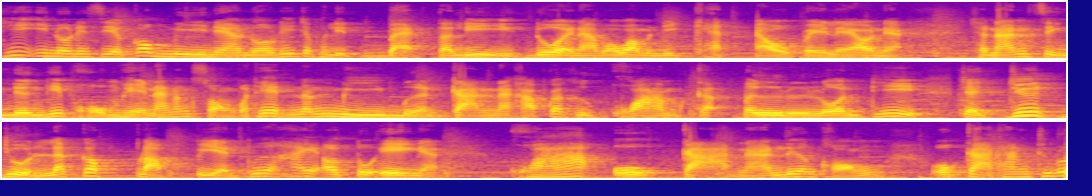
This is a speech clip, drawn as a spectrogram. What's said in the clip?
ที่อินโดนีเซียก็มีแนวโน้มที่จะผลิตแบตเตอรี่อีกด้วยนะ เพราะว่าวันนี้แคทเอลไปแล้วเนี่ย ฉะนั้นสิ่งหนึ่งที่ผมเห็นนะทั้งสองประเทศนั้นมีเหมือนกันนะครับ ก็คือความกระตือรือร้นที่จะยืดหยุ่นและก็ปรับเปลี่ยนเพื่อให้เอาตัวเองเนี่ย คว้าโอกาสนะเรื่องของโอกาสทางธุร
